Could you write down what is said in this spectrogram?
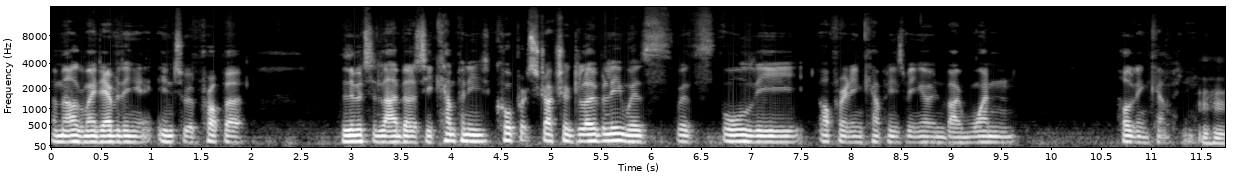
amalgamate everything into a proper limited liability company corporate structure globally with with all the operating companies being owned by one holding company. hmm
